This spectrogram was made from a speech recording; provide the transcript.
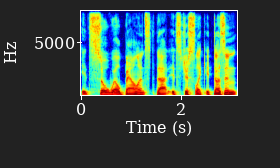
it's so well balanced that it's just like it doesn't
